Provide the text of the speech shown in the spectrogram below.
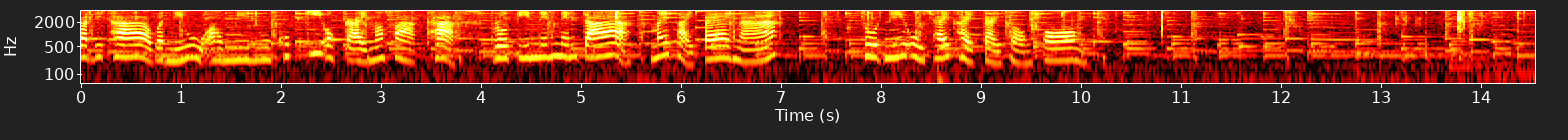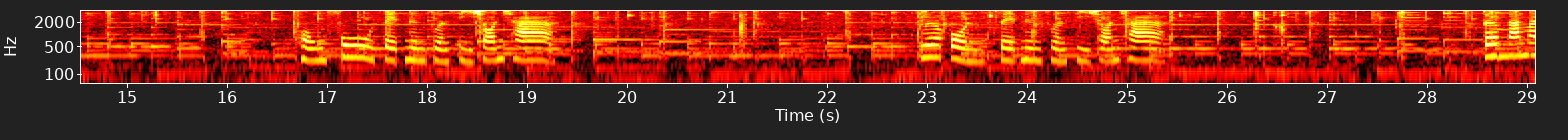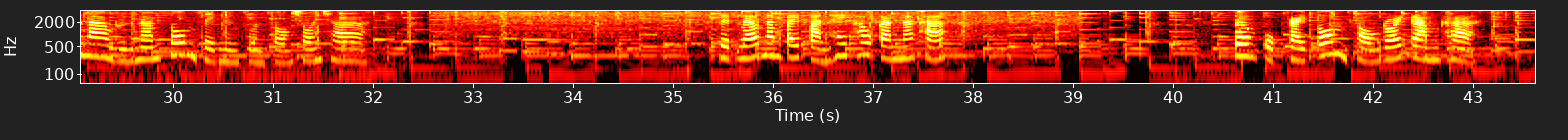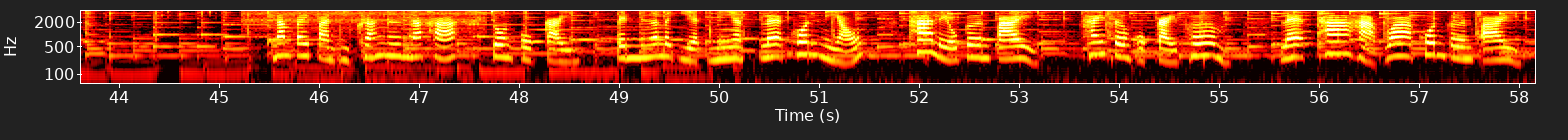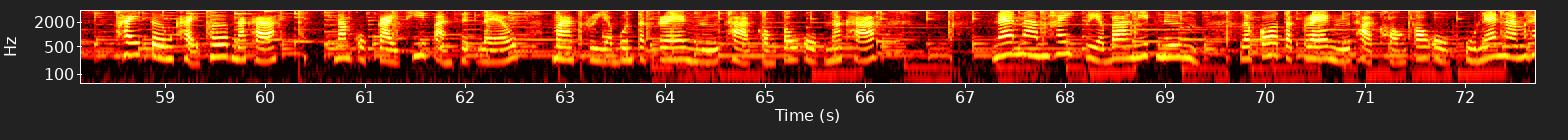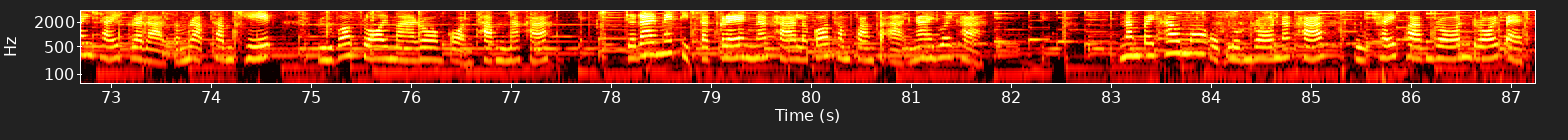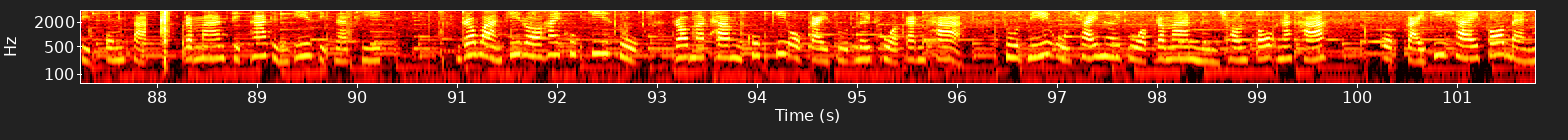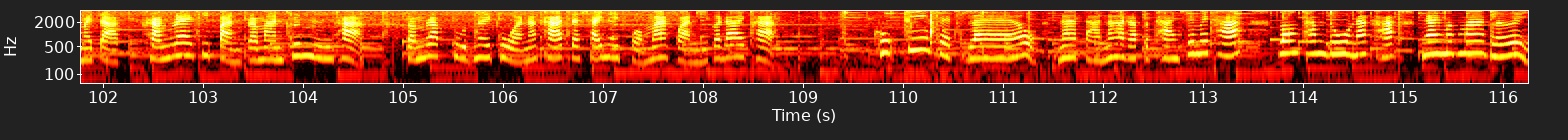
วัสดีค่ะ วันนี้อูเอาเมนูคุกกี้อกไก่มาฝากค่ะ โปรตีนเน้นๆจ้า ไม่ใส่แป้งนะ สูตรนี้อูใช้ไข่ไก่ 2 ฟอง ผงฟูเศษ1ส่วน4ช้อนชา เกลือป่นเศษ1ส่วน4ช้อนชา เติมน้ำมะนาวหรือน้ำส้มเศษ1ส่วน2ช้อนชา เสร็จแล้วนำไปปั่นให้เข้ากันนะคะ เติมอกไก่ต้ม 200 กรัมค่ะนำไปปั่นอีกครั้งหนึ่งนะคะ จนอกไก่เป็นเนื้อละเอียดเนียนและข้นเหนียว ถ้าเหลวเกินไป ให้เติมอกไก่เพิ่ม และถ้าหากว่าข้นเกินไป ให้เติมไข่เพิ่มนะคะนำอกไก่ที่ปั่นเสร็จแล้ว มาเกลี่ยบนตะแกรงหรือถาดของเตาอบนะคะ แนะนำให้เกลี่ยบางนิดนึง แล้วก็ตะแกรงหรือถาดของเตาอบอูแนะนำให้ใช้กระดาษสำหรับทำเค้กหรือว่าฟลอยมารองก่อนทำนะคะ จะได้ไม่ติดตะแกรงนะคะ แล้วก็ทำความสะอาดง่ายด้วยค่ะนำไปเข้าหม้ออบลมร้อนนะคะอูใช้ความร้อน 180 องศา ประมาณ 15-20 นาที ระหว่างที่รอให้คุกกี้สุก เรามาทำคุกกี้อกไก่สูตรเนยถั่วกันค่ะ สูตรนี้อูใช้เนยถั่วประมาณ 1 ช้อนโต๊ะนะคะ อกไก่ที่ใช้ก็แบ่งมาจากครั้งแรกที่ปั่นประมาณครึ่งนึงค่ะสำหรับสูตรเนยถั่วนะคะ จะใช้เนยถั่วมากกว่านี้ก็ได้ค่ะคุกกี้เสร็จแล้ว หน้าตาน่ารับประทานใช่ไหมคะ ลองทำดูนะคะ ง่ายมาก ๆ เลย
